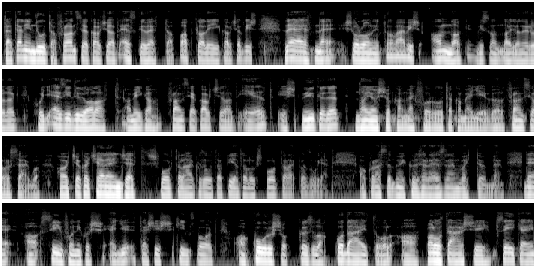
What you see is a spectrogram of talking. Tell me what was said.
tehát elindult a francia kapcsolat, ezt követte a patkaléi kapcsolat is, lehetne sorolni tovább, és annak viszont nagyon örülök, hogy ez idő alatt, amíg a francia kapcsolat élt és működött, nagyon sokan megfordultak a megyéből Franciaországba. Ha csak a Challenge-et sporttalálkozót, a fiatalok sporttalálkozóját, akkor azt mondom, hogy közel ezren vagy többen. De a szimfonikus együttes is kint volt, a kórusok közül a Kodálytól, a Palotási, Székely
